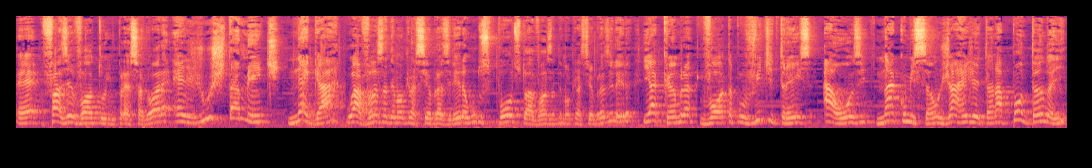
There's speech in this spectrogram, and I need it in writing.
É fazer voto impresso agora é justamente negar o avanço da democracia brasileira, um dos pontos do avanço da democracia brasileira, e a Câmara vota por 23 a 11 na comissão, já rejeitando, apontando aí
